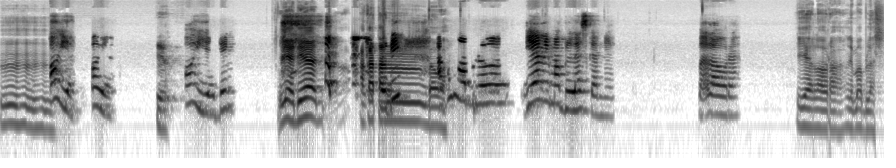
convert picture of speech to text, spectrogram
Hmm, hmm, hmm. oh iya. Oh iya. Iya. oh iya deng Iya dia angkatan Jadi, bawah. aku ngobrol dia 15 kan ya Mbak Laura Iya Laura 15.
